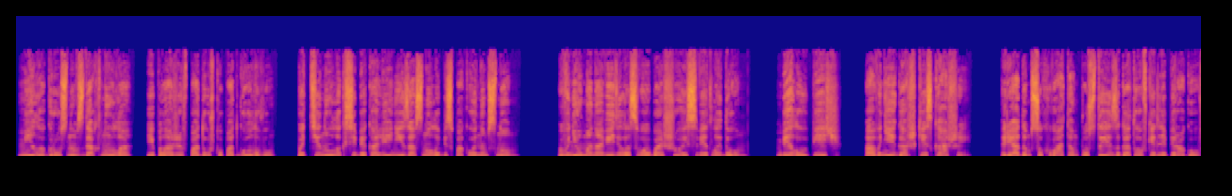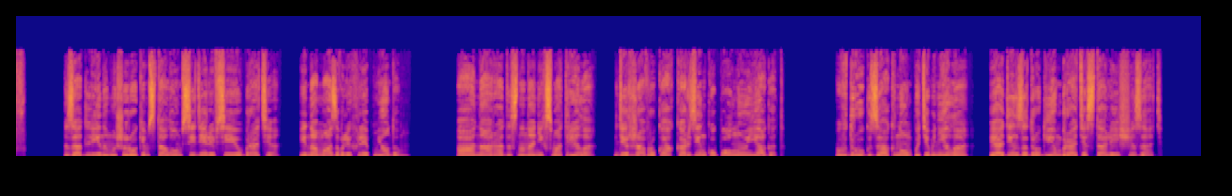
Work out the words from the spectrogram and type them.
Мила грустно вздохнула и, положив подушку под голову, подтянула к себе колени и заснула беспокойным сном. В нем она видела свой большой и светлый дом, белую печь, а в ней горшки с кашей. Рядом с ухватом пустые заготовки для пирогов. За длинным и широким столом сидели все ее братья и намазывали хлеб медом. А она радостно на них смотрела, держа в руках корзинку полную ягод. Вдруг за окном потемнело, и один за другим братья стали исчезать.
